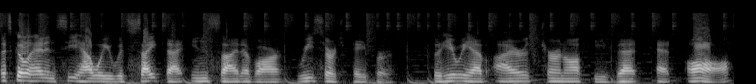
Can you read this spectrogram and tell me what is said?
Let's go ahead and see how we would cite that inside of our research paper. So here we have Ireys, Chernoff, DeVet et al.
